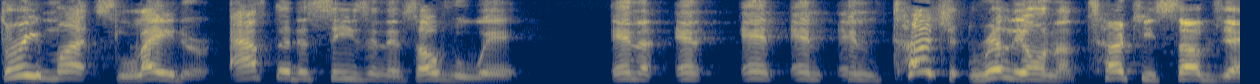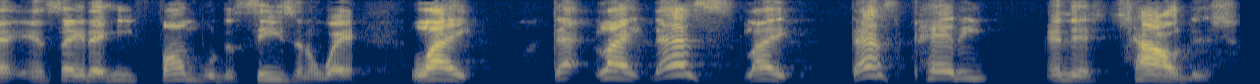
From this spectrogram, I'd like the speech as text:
three months later, after the season is over with, and and and and, and touch really on a touchy subject and say that he fumbled the season away, like that, like that's like that's petty and it's childish.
